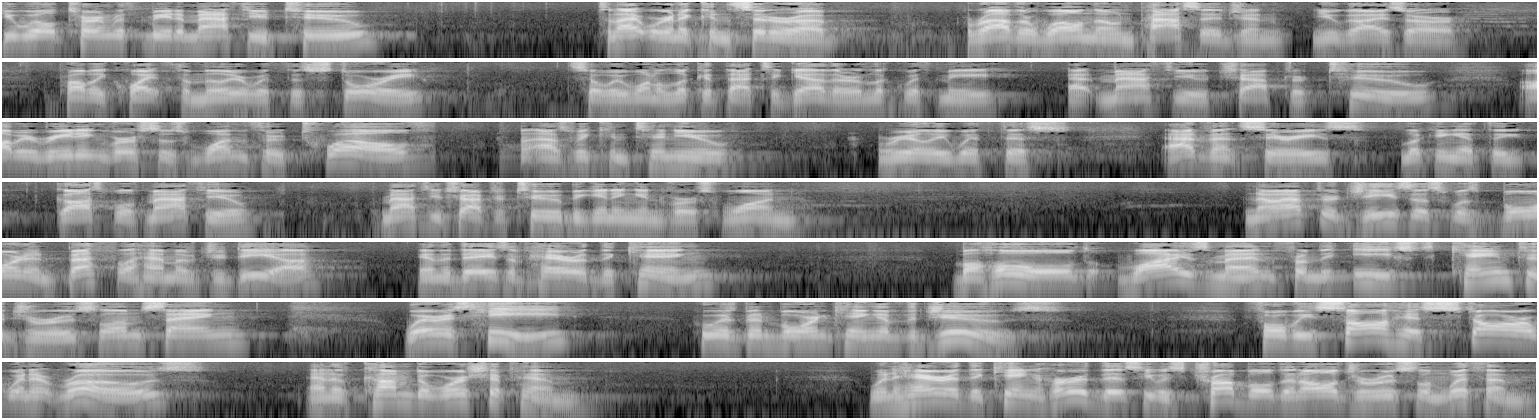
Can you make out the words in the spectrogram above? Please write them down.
If you will, turn with me to Matthew 2. Tonight we're going to consider a rather well known passage, and you guys are probably quite familiar with this story. So we want to look at that together. Look with me at Matthew chapter 2. I'll be reading verses 1 through 12 as we continue really with this Advent series, looking at the Gospel of Matthew. Matthew chapter 2, beginning in verse 1. Now, after Jesus was born in Bethlehem of Judea, in the days of Herod the king, behold, wise men from the east came to Jerusalem, saying, Where is he who has been born king of the Jews? For we saw his star when it rose, and have come to worship him. When Herod the king heard this, he was troubled, and all Jerusalem with him.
